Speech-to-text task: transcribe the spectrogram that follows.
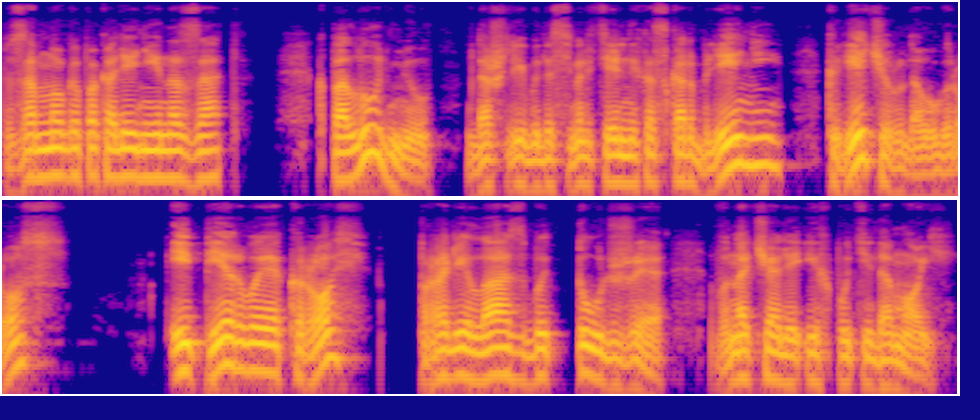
за много поколений назад. К полудню дошли бы до смертельных оскорблений, к вечеру до угроз. И первая кровь пролилась бы тут же, в начале их пути домой.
